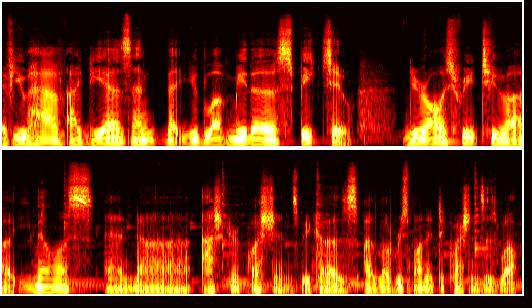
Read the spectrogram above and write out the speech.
If you have ideas and that you'd love me to speak to, you're always free to uh, email us and uh, ask your questions because I love responding to questions as well.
